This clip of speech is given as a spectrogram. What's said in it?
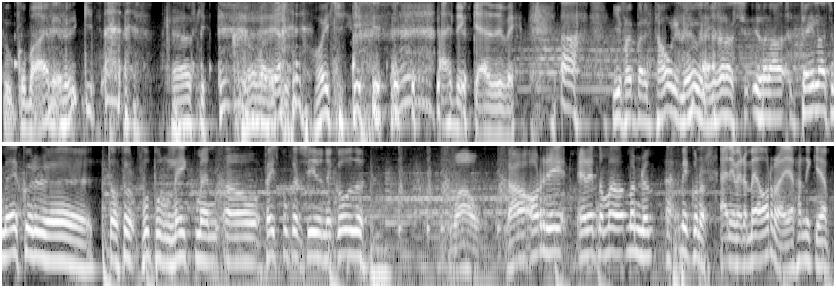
Þú kom að æfið þessi hóiki Þetta er geðvikt Ah, ég fæ bara tárin í augunni ég þarf að, ég að deila þessu með ykkur uh, Dr. Fútból Leikmenn á Facebookar síðunni góðu. Vá. Já, Orri er einn af ma- mönnum eh, vikunar En ég verið með orra, er hann ekki að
